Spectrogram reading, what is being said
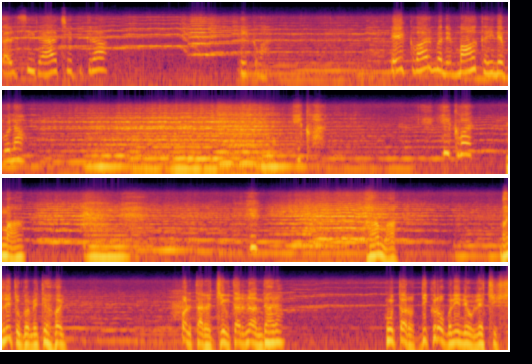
તલસી રહ્યા છે દીકરા. એકવાર એકવાર મને માં કહીને બોલાવ. એકવાર. માં. હા માં. ભલે તું ગમે તે હોય પણ તારા જીવતરના અંધારા. હું તારો દીકરો બનીને ઉલેચીશ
